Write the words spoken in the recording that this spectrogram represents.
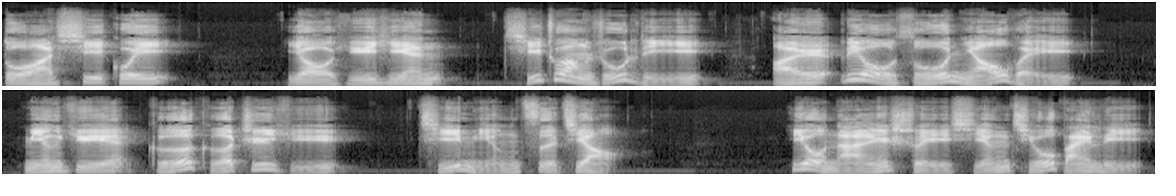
多溪龟，有鱼焉。其状如鲤，而六足鸟尾，名曰格格之鱼。其名自叫。右南水行九百里，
